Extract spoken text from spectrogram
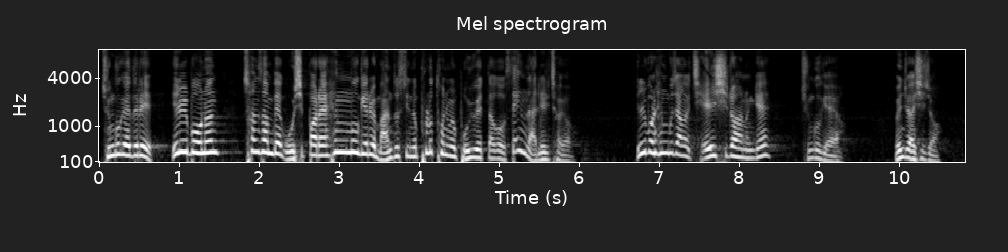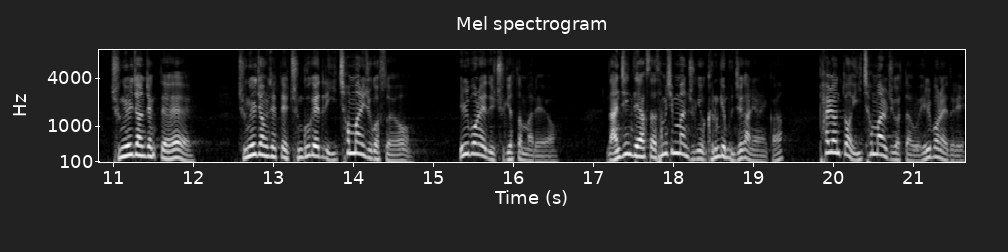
중국 애들이 일본은 1350발의 핵무기를 만들 수 있는 플루토늄을 보유했다고 쌩 난리를 쳐요. 일본 핵무장을 제일 싫어하는 게 중국이에요. 왠지 아시죠? 중일 전쟁 때 중일 전쟁 때 중국 애들이 2천만이 죽었어요. 일본 애들이 죽였단 말이에요. 난징 대학사 30만 죽인 거 그런 게 문제가 아니라니까요. 8년 동안 2천만을 죽였다고 일본 애들이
